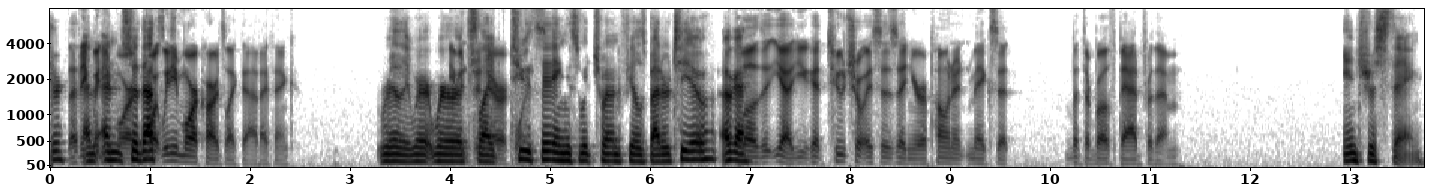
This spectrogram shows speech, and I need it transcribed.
Sure. I think and, we need more. So that's, we need more cards like that. I think. Really, where where Even it's like two ones. things, which one feels better to you? Okay. Well, the, yeah, you get two choices, and your opponent makes it, but they're both bad for them. Interesting,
